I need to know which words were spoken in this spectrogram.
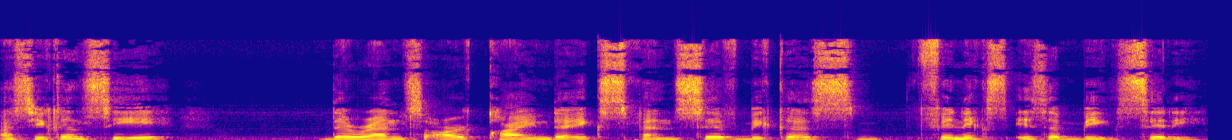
As you can see the rents are kind of expensive because phoenix is a big city.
